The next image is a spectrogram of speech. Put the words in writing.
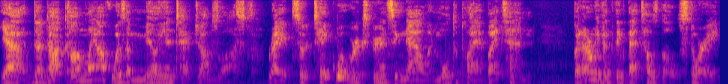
Yeah, the dot com layoff was a million tech jobs lost, right? So take what we're experiencing now and multiply it by 10. But I don't even think that tells the whole story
